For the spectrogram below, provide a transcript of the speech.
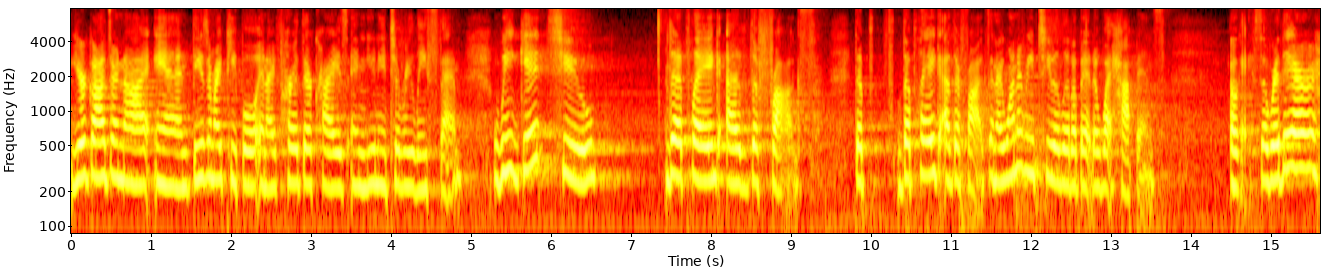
your gods are not, and these are my people, and I've heard their cries, and you need to release them. We get to the plague of the frogs the, the plague of the frogs. And I want to read to you a little bit of what happens. Okay, so we're there.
